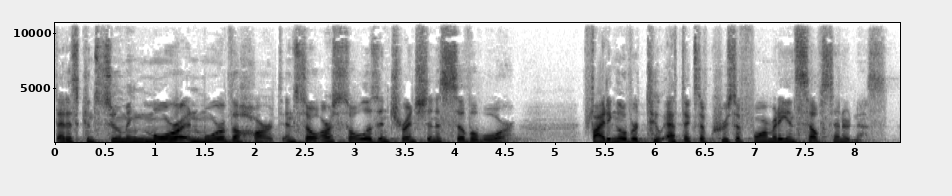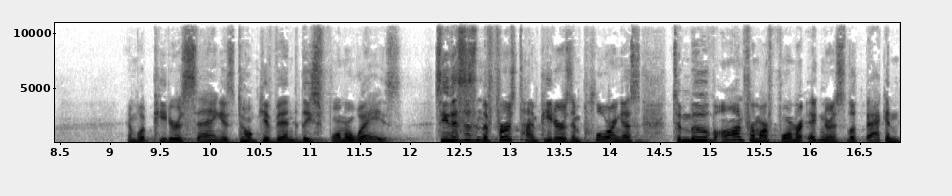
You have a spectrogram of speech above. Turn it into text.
that is consuming more and more of the heart. And so our soul is entrenched in a civil war, fighting over two ethics of cruciformity and self centeredness. And what Peter is saying is don't give in to these former ways. See, this isn't the first time Peter is imploring us to move on from our former ignorance. Look back in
